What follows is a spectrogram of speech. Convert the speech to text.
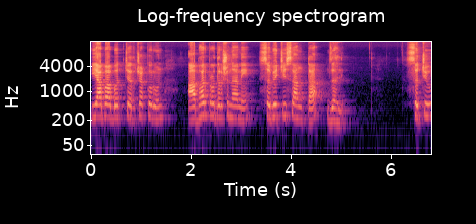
याबाबत चर्चा करून आभार प्रदर्शनाने सभेची सांगता झाली. सचिव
